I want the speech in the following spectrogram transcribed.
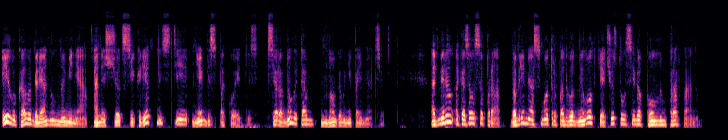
и лукаво глянул на меня. А насчет секретности не беспокойтесь. Все равно вы там многого не поймете. Адмирал оказался прав. Во время осмотра подводной лодки я чувствовал себя полным профаном.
